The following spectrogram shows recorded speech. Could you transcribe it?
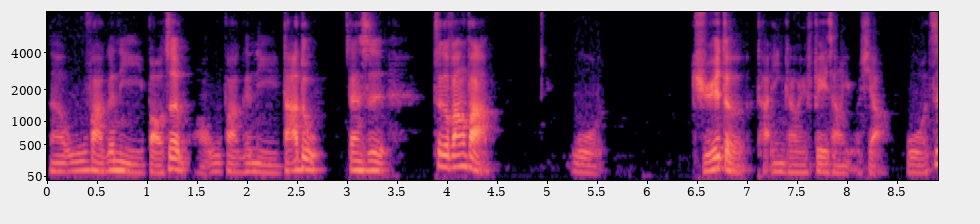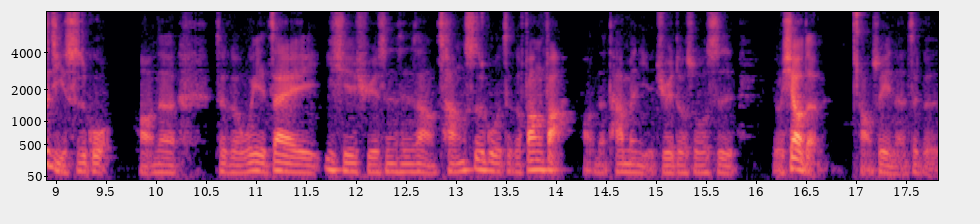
那无法跟你保证，啊，无法跟你打赌。但是这个方法，我觉得它应该会非常有效。我自己试过，好，那这个我也在一些学生身上尝试过这个方法，好，那他们也觉得说是有效的，好，所以呢，这个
